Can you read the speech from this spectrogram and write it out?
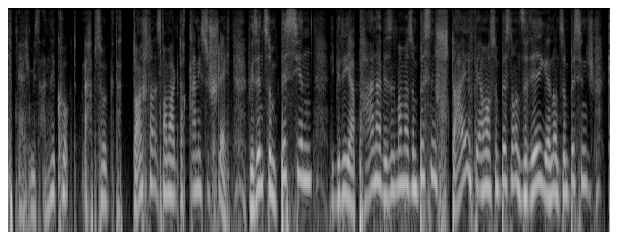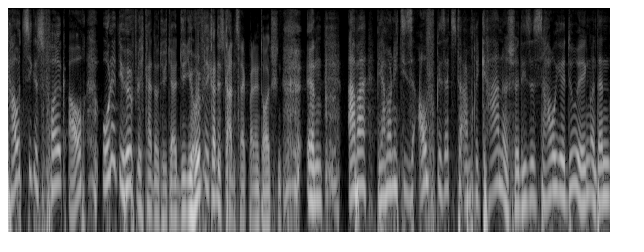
ich habe mir, mir das angeguckt und habe so gedacht, Deutschland ist manchmal doch gar nicht so schlecht. Wir sind so ein bisschen, wie die Japaner, wir sind manchmal so ein bisschen steif, wir haben auch so ein bisschen unsere Regeln und so ein bisschen kauziges Volk auch, ohne die Höflichkeit natürlich. Die, die Höflichkeit ist ganz weg bei den Deutschen. Ähm, aber wir haben auch nicht diese aufgesetzte amerikanische, dieses How you doing und dann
